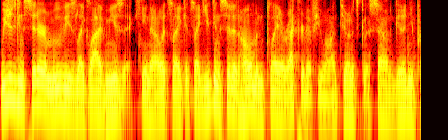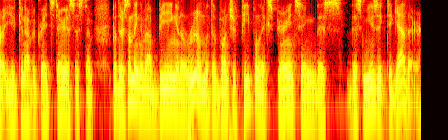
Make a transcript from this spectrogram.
we should consider movies like live music you know? It's like it's like you can sit at home and play a record if you want to and it's going to sound good and you pro- you can have a great stereo system but there's something about being in a room with a bunch of people and experiencing this this music together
